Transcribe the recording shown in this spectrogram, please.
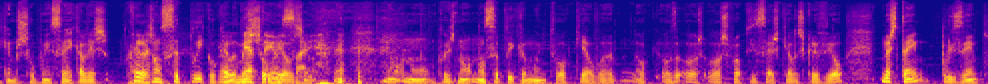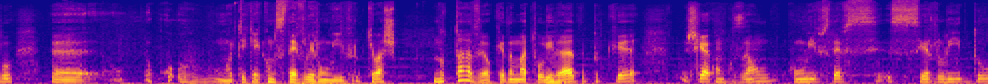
digamos, sobre o ensaio, que aliás, que aliás não se aplica o que é ela diz sobre eles. Não, não, pois não, não se aplica muito ao que ela, aos, aos, próprios ensaios que ela escreveu, mas tem, por exemplo, uh, um artigo que é como se deve ler um livro, que eu acho notável, que é de uma atualidade, porque cheguei à conclusão que um livro deve ser lido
